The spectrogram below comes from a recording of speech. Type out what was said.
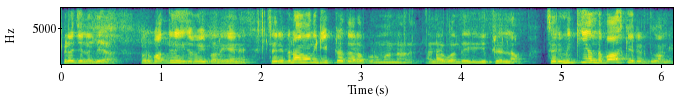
பிரச்சனை இல்லையா? ஒரு பத்து நிமிஷம் வெயிட் பண்ணுங்க என்ன? சரி இப்போ நாங்கள் வந்து கிஃப்ட்டை தர போகிறோம் அண்ணா அண்ணாக்கு வந்து கிஃப்ட் எல்லாம். சரி மிக்கி அந்த பாஸ்கெட் எடுத்து வாங்க.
